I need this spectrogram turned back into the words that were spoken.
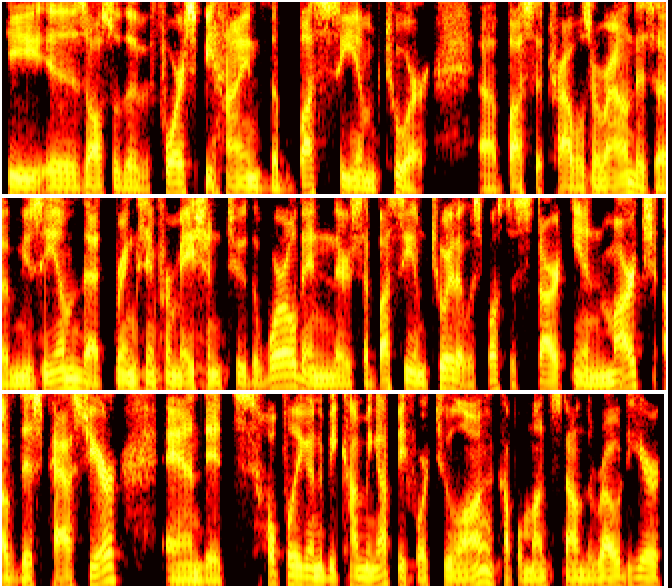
He is also the force behind the Buseum Tour a bus that travels around as a museum that brings information to the world. And there's a Buseum tour that was supposed to start in March of this past year. And it's hopefully going to be coming up before too long, a couple months down the road here.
